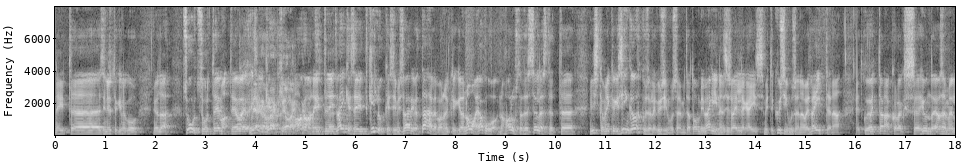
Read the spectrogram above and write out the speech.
neid äh, siin ühtegi nagu nii-öelda suurt-suurt teemat ei ole kerkinud, aga neid, neid väikeseid killukesi, mis väärivad tähelepanu, ikkagi on omajagu, noh alustades sellest, et äh, viskame ikkagi siin ka õhku selle küsimuse, mida Tommy Mäkinen siis välja käis, mitte küsimusena, vaid väitena, et kui Ott Tänak oleks Hyundai asemel,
